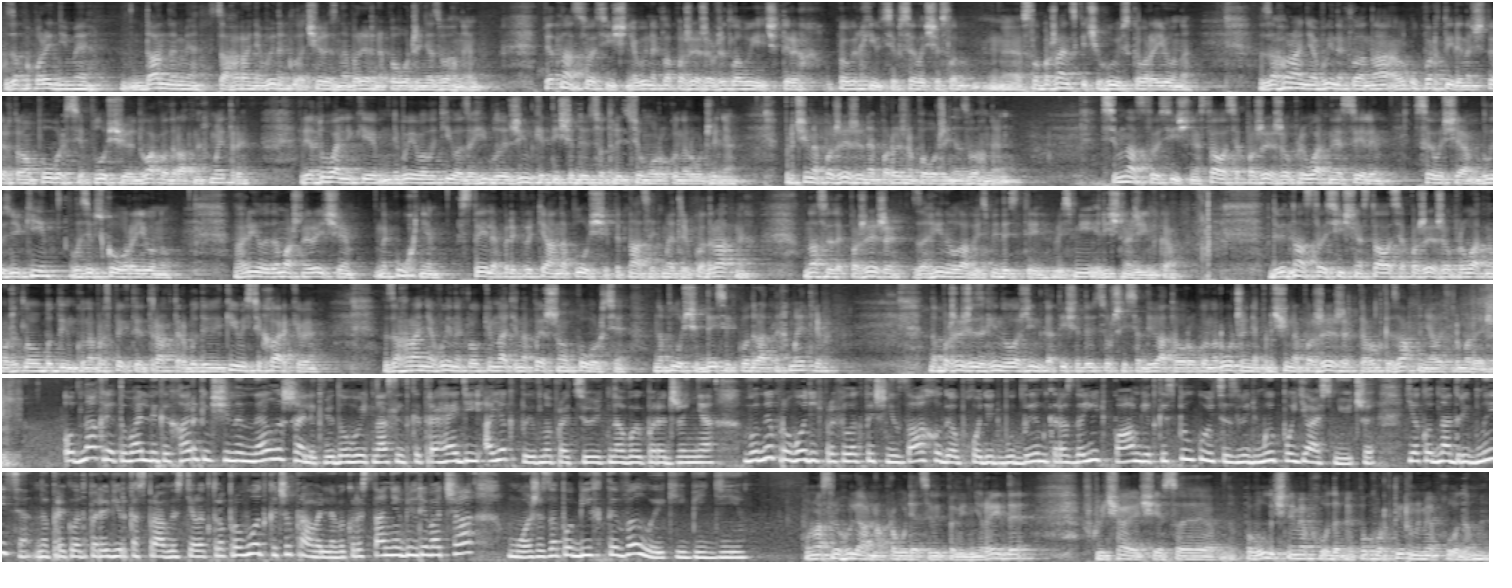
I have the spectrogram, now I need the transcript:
За попередніми даними, загорання виникло через небережне поводження з вогнем. 15 січня виникла пожежа в житловій чотирьохповерхівці в селищі е, Слобожанське Чугуївського району. Загорання виникло на, у квартирі на четвертому поверсі площею 2 квадратних метри. Рятувальники виявили тіло загиблої жінки 1937 року народження. Причина пожежі непережне поводження з вогнем. 17 січня сталася пожежа у приватній оселі селища Близнюки Лазівського району. Горіли домашні речі на кухні, стеля перекриття на площі 15 метрів квадратних. Внаслідок пожежі загинула 88-річна жінка. 19 січня сталася пожежа у приватному житловому будинку на проспекті Трактор будівників в місті Харкові. Загорання виникло у кімнаті на першому поверсі на площі 10 квадратних метрів. На пожежі загинула жінка 1969 року народження. Причина пожежі коротке замкнення електромережі. Однак рятувальники Харківщини не лише ліквідовують наслідки трагедій, а й активно працюють на випередження. Вони проводять профілактичні заходи, обходять будинки, роздають пам'ятки, спілкуються з людьми, пояснюючи, як одна дрібниця, наприклад, перевірка справності електропроводки чи правильне використання обігрівача, може запобігти великій біді. У нас регулярно проводяться відповідні рейди, включаючи з е, повуличними обходами, поквартирними обходами,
